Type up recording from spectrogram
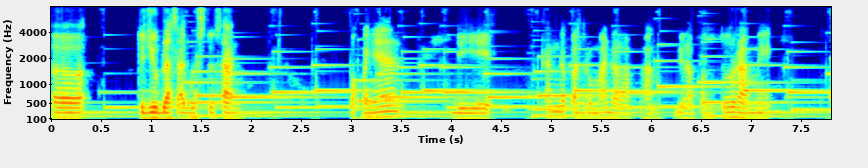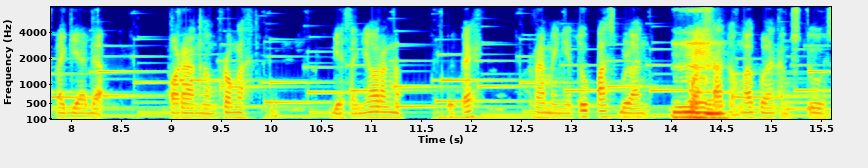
eh, 17 Agustusan pokoknya di kan depan rumah ada lapang di lapang tuh rame lagi ada orang nongkrong lah biasanya orang nongkrong itu teh ramenya tuh pas bulan Hmm. puasa atau enggak bulan Agustus.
